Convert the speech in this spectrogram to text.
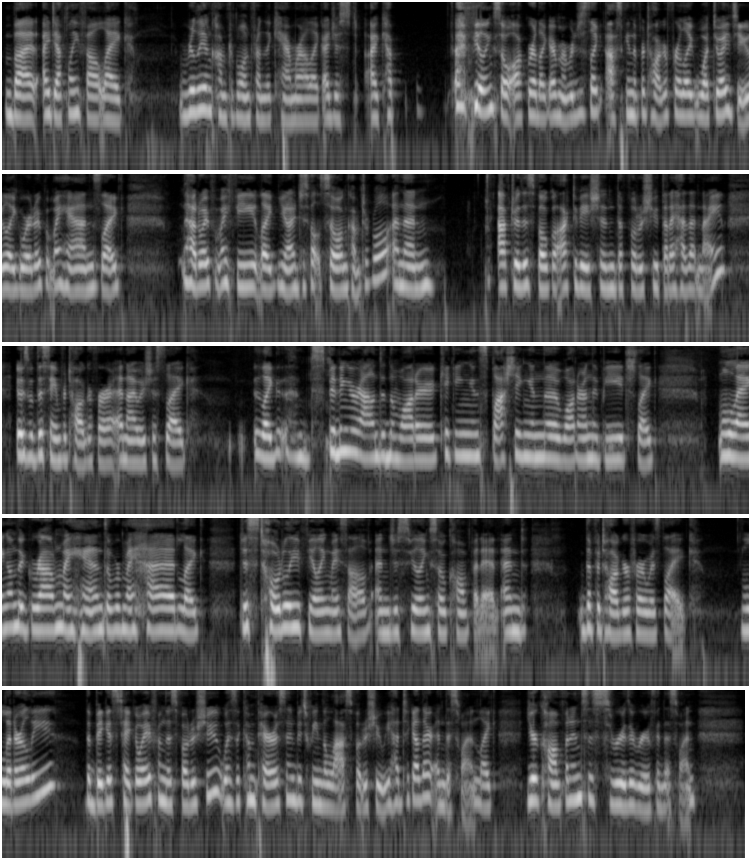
But i definitely felt like really uncomfortable in front of the camera. Like i just i kept feeling so awkward. Like i remember just like asking the photographer like what do i do? Like where do i put my hands? Like how do i put my feet? Like you know i just felt so uncomfortable. And then after this vocal activation the photo shoot that i had that night it was with the same photographer. And i was just like like spinning around in the water, kicking and splashing in the water on the beach, like laying on the ground, my hands over my head, like just totally feeling myself and just feeling so confident. And the photographer was like, literally, the biggest takeaway from this photo shoot was a comparison between the last photo shoot we had together and this one. Like, your confidence is through the roof in this one.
